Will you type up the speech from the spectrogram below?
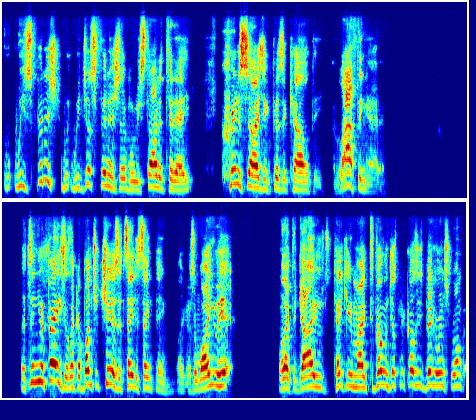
we finished. We just finished when we started today, criticizing physicality and laughing at it. It's in your face. It's like a bunch of chairs that say the same thing. Like I said, why are you here? or like the guy who's taking my tefillin just because he's bigger and stronger.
